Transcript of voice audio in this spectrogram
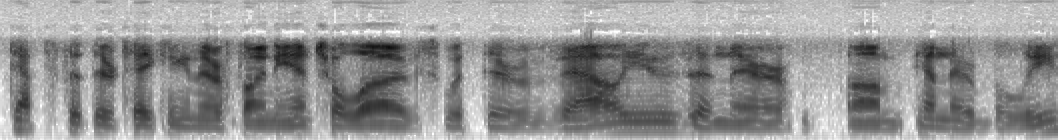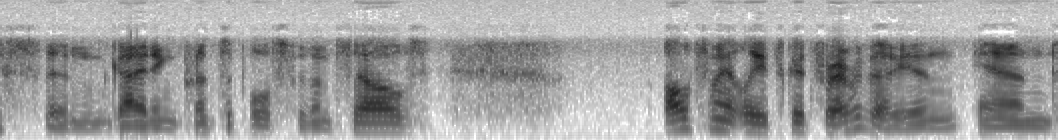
steps that they're taking in their financial lives with their values and their um, and their beliefs and guiding principles for themselves, ultimately it's good for everybody. And and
